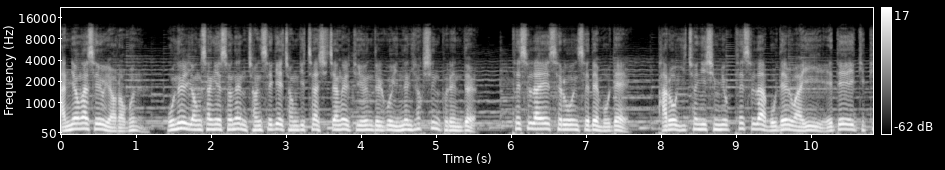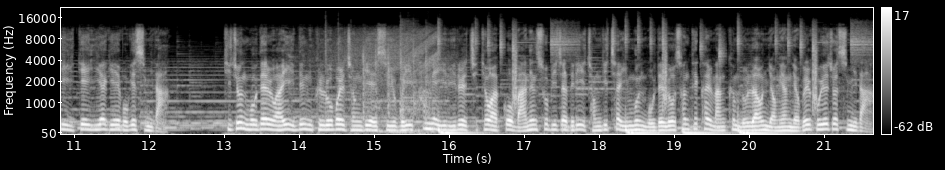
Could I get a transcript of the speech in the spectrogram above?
안녕하세요 여러분. 오늘 영상에서는 전 세계 전기차 시장을 뒤흔들고 있는 혁신 브랜드 테슬라의 새로운 세대 모델 바로 2026 테슬라 모델 Y에 대해 깊이 있게 이야기해 보겠습니다. 기존 모델 Y 등 글로벌 전기 SUV 판매 1위를 지켜왔고 많은 소비자들이 전기차 입문 모델로 선택할 만큼 놀라운 영향력을 보여줬습니다.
